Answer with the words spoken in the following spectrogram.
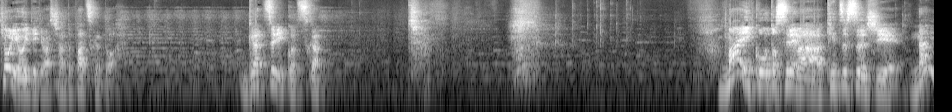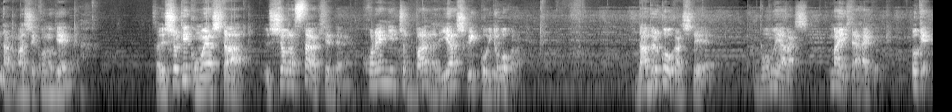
距離置いていきます、ちゃんとパツくんとは。がっつり1個使っ、前行こうとすれば、ケツ吸うし、なんなのマジでこのゲーム。さあ、後ろ結構燃やした。後ろからスターが来てんだよね。これにちょっとバナナ、いやらしく1個置いとこうかな。ダブル交換して、ボムやばいし。前行きたい、早く。オッケ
